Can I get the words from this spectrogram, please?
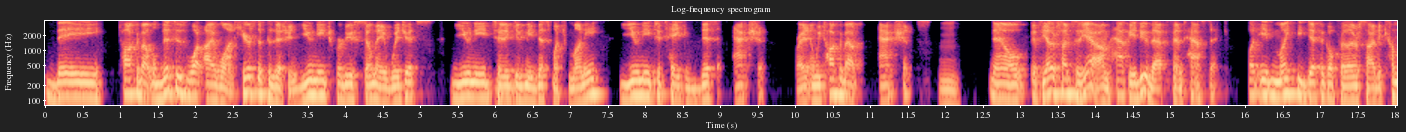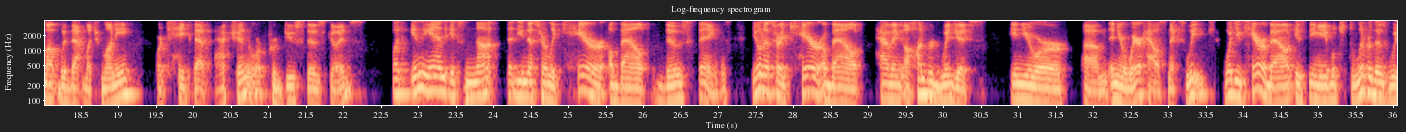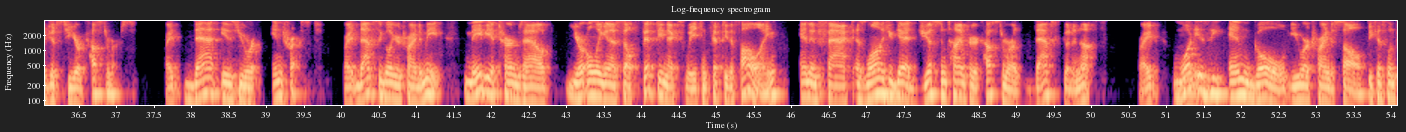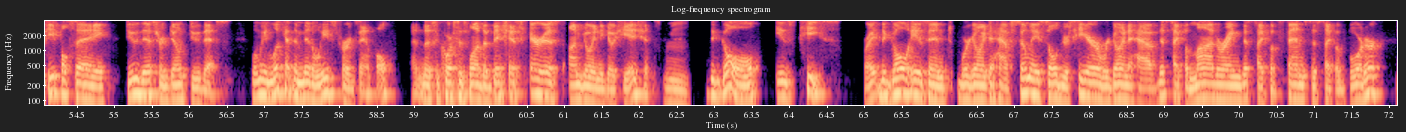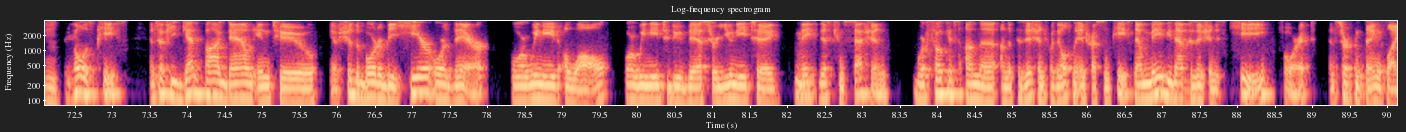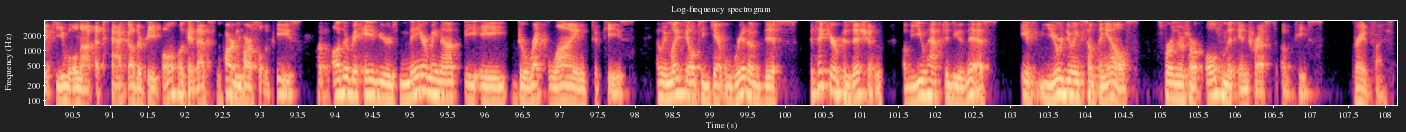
they talk about, well, this is what I want. Here's the position. You need to produce so many widgets. You need to give me this much money. You need to take this action, right? And we talk about actions. Mm. Now, if the other side says, yeah, I'm happy to do that, fantastic. But it might be difficult for the other side to come up with that much money or take that action or produce those goods. But in the end, it's not that you necessarily care about those things. You don't necessarily care about having 100 widgets in your um, in your warehouse next week. What you care about is being able to deliver those widgets to your customers, right? That is your interest, right? That's the goal you're trying to meet. Maybe it turns out you're only going to sell 50 next week and 50 the following. And in fact, as long as you get just in time for your customer, that's good enough, right? Mm-hmm. What is the end goal you are trying to solve? Because when people say, do this or don't do this, when we look at the Middle East, for example, and this, of course, is one of the biggest, hairiest ongoing negotiations. Mm. The goal is peace, right? The goal isn't we're going to have so many soldiers here, we're going to have this type of monitoring, this type of fence, this type of border. Mm. The goal is peace. And so if you get bogged down into, you know, should the border be here or there, or we need a wall, or we need to do this, or you need to make this concession, we're focused on the on the positions where the ultimate interest in peace. Now, maybe that position is key for it, and certain things like you will not attack other people. Okay, that's part and mm-hmm. parcel to peace. But other behaviors may or may not be a direct line to peace, and we might be able to get rid of this particular position of you have to do this if you're doing something else furthers our ultimate interest of peace. Great advice.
